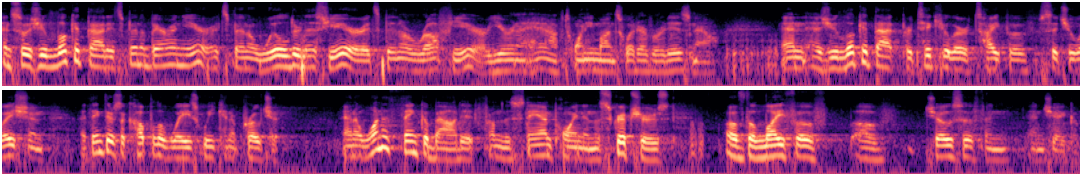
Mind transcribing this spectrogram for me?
and so as you look at that, it's been a barren year. It's been a wilderness year. It's been a rough year, a year and a half, 20 months, whatever it is now. And as you look at that particular type of situation, I think there's a couple of ways we can approach it. And I want to think about it from the standpoint in the scriptures of the life of, of Joseph and, and Jacob.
